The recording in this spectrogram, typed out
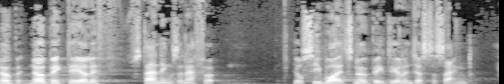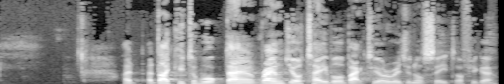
No, no big deal if standing's an effort. You'll see why it's no big deal in just a second. I'd, I'd like you to walk down round your table back to your original seat. Off you go.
